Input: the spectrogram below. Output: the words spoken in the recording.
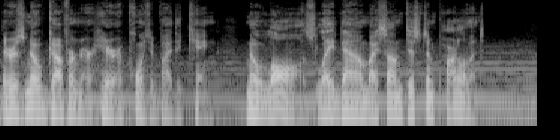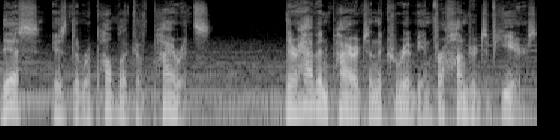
There is no governor here appointed by the king, no laws laid down by some distant parliament. This is the Republic of Pirates. There have been pirates in the Caribbean for hundreds of years.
